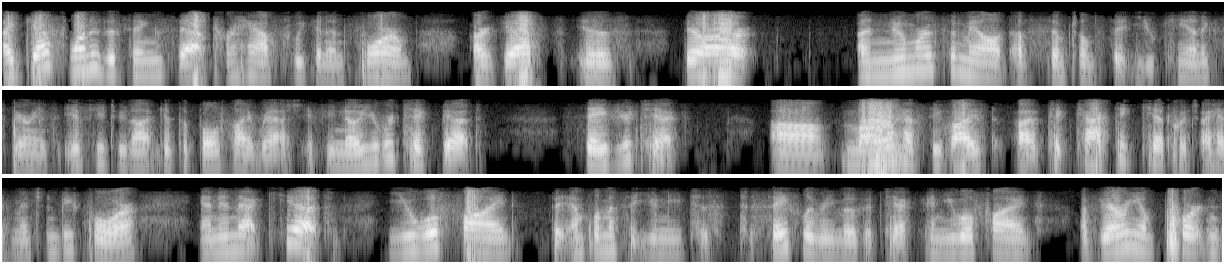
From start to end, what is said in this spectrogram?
I guess one of the things that perhaps we can inform our guests is there are a numerous amount of symptoms that you can experience if you do not get the bullseye rash. If you know you were tick bit, save your tick. Uh, Mo has devised a tick tactic kit, which I had mentioned before, and in that kit, you will find the implements that you need to, to safely remove a tick, and you will find a very important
